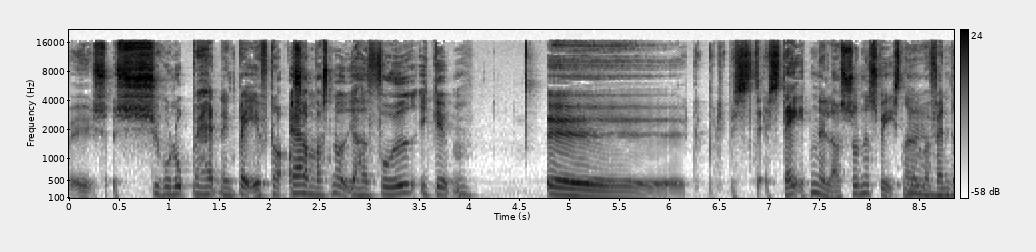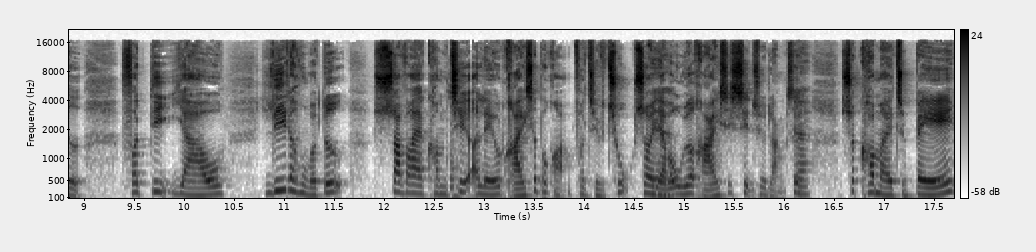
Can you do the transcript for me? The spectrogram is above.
øh, psykologbehandling bagefter, og Ja. som var sådan noget, jeg havde fået igennem øh, st- staten eller sundhedsvæsenet, mm. eller hvad fanden det hed. Fordi jeg jo, lige da hun var død, så var jeg kommet til at lave et rejseprogram for TV2, så ja. jeg var ude at rejse sindssygt lang tid. Ja. Så kommer jeg tilbage,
